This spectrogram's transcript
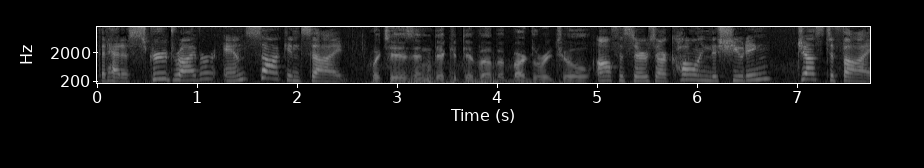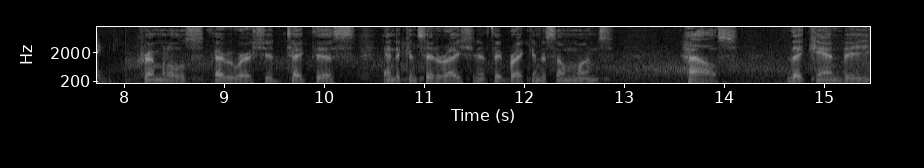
that had a screwdriver and sock inside. Which is indicative of a burglary tool. Officers are calling the shooting justified. Criminals everywhere should take this into consideration if they break into someone's house they can be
